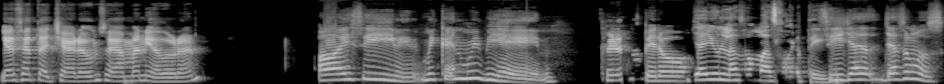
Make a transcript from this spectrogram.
ya se atacharon, se aman y adoran. Ay, sí, me caen muy bien. Pero Pero Ya hay un lazo más fuerte. Sí, ya, ya somos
